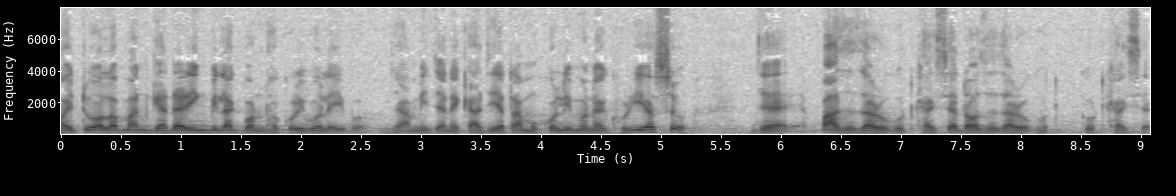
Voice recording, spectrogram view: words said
হয়তো অলপমান গেডাৰিংবিলাক বন্ধ কৰিব লাগিব যে আমি যেনেকৈ আজি এটা মুকলি মনে ঘূৰি আছোঁ যে পাঁচ হাজাৰো গোট খাইছে দহ হাজাৰো গোট গোট খাইছে।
